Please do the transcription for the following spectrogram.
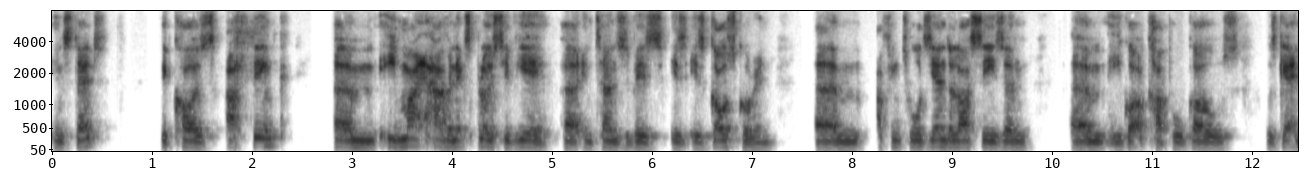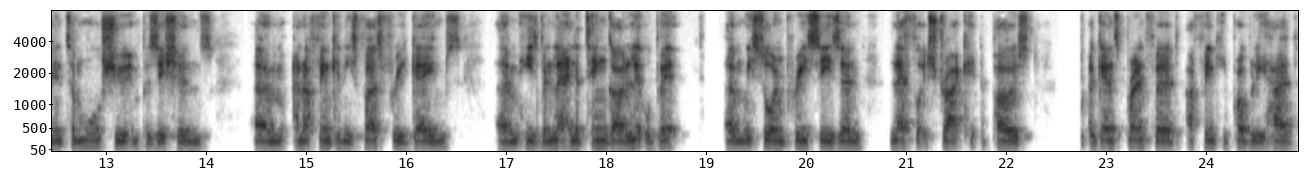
instead because I think um, he might have an explosive year uh, in terms of his his, his goal scoring. Um, I think towards the end of last season, um, he got a couple goals, was getting into more shooting positions, um, and I think in these first three games, um, he's been letting the thing go a little bit. Um, we saw in pre-season, left-footed strike hit the post against Brentford. I think he probably had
